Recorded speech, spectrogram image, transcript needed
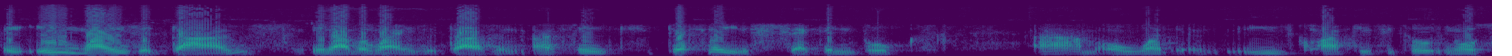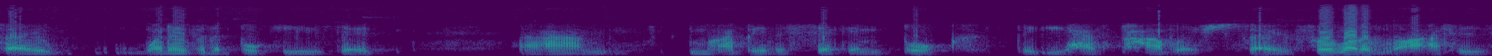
in ways it does. In other ways it doesn't. I think definitely the second book, um, or what is quite difficult, and also whatever the book is that um, might be the second book that you have published. So for a lot of writers,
